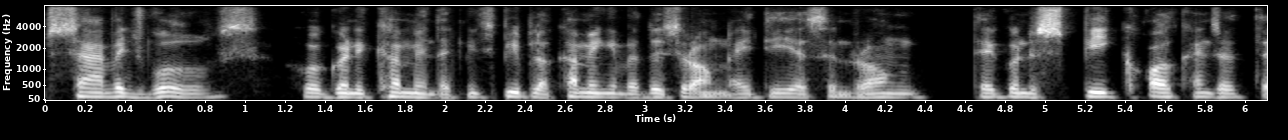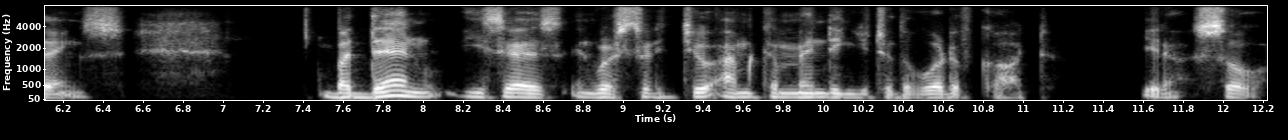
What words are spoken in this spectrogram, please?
savage wolves who are going to come in. That means people are coming in with these wrong ideas and wrong, they're going to speak all kinds of things. But then he says in verse 32, I'm commending you to the word of God. You know, so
